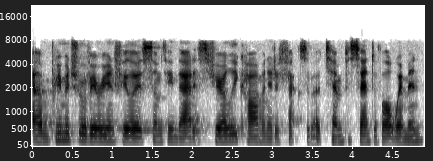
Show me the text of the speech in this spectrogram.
Um, premature ovarian failure is something that is fairly common. It affects about 10% of all women.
